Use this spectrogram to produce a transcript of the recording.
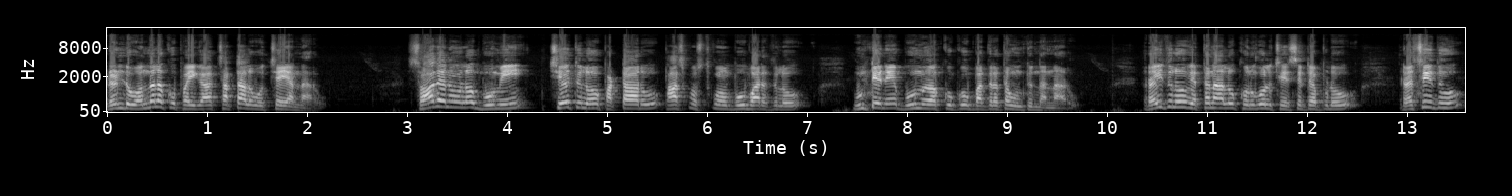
రెండు వందలకు పైగా చట్టాలు వచ్చాయన్నారు. స్వాధీనంలో భూమి చేతిలో పట్టారు పాస్ పుస్తకం భూభారతిలో ఉంటేనే భూమి హక్కుకు భద్రత ఉంటుందన్నారు. రైతులు విత్తనాలు కొనుగోలు చేసేటప్పుడు రసీదు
